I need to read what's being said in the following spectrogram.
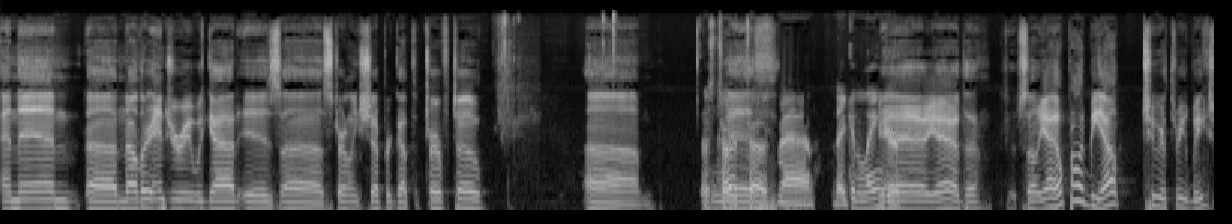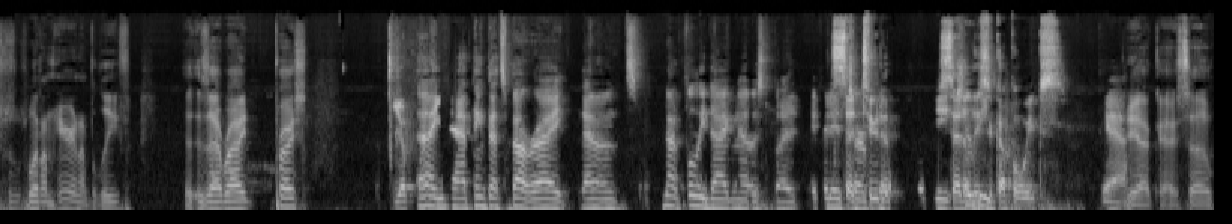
and then uh, another injury we got is uh, Sterling Shepard got the turf toe. Um, Those turf with- toes, man, they can linger. Yeah, yeah. The so yeah, he'll probably be out two or three weeks, is what I'm hearing. I believe. Is that right, Price? Yep. Uh, yeah, I think that's about right. It's not fully diagnosed, but if it is Said turf two to- toe, it should be- Said at least be- a couple weeks. Yeah. Yeah. Okay. So,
